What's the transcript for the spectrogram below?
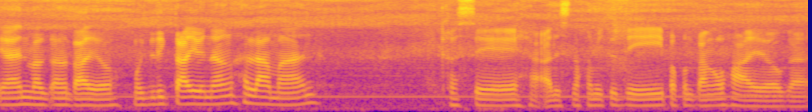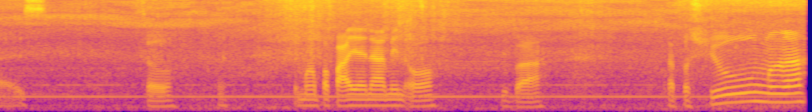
Yan, mag ano tayo, magdilig tayo ng halaman. Kasi aalis na kami today, papuntang Ohio, guys. So, yung mga papaya namin, oh, 'di ba? Tapos yung mga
